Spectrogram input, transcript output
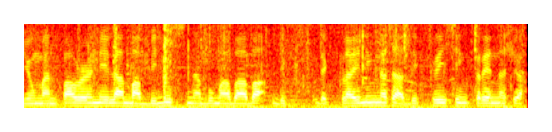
Yung manpower nila mabilis na bumababa, dec- declining na siya, decreasing trend na siya,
